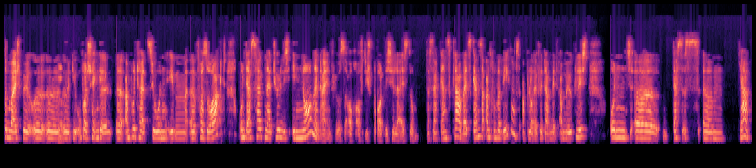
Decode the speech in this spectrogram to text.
zum Beispiel äh, äh, ja. die Oberschenkelamputation äh, eben äh, versorgt. Und das hat natürlich enormen Einfluss auch auf die sportliche Leistung. Das ist ja ganz klar, weil es ganz andere Bewegungsabläufe damit ermöglicht. Und äh, das ist ähm, ja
